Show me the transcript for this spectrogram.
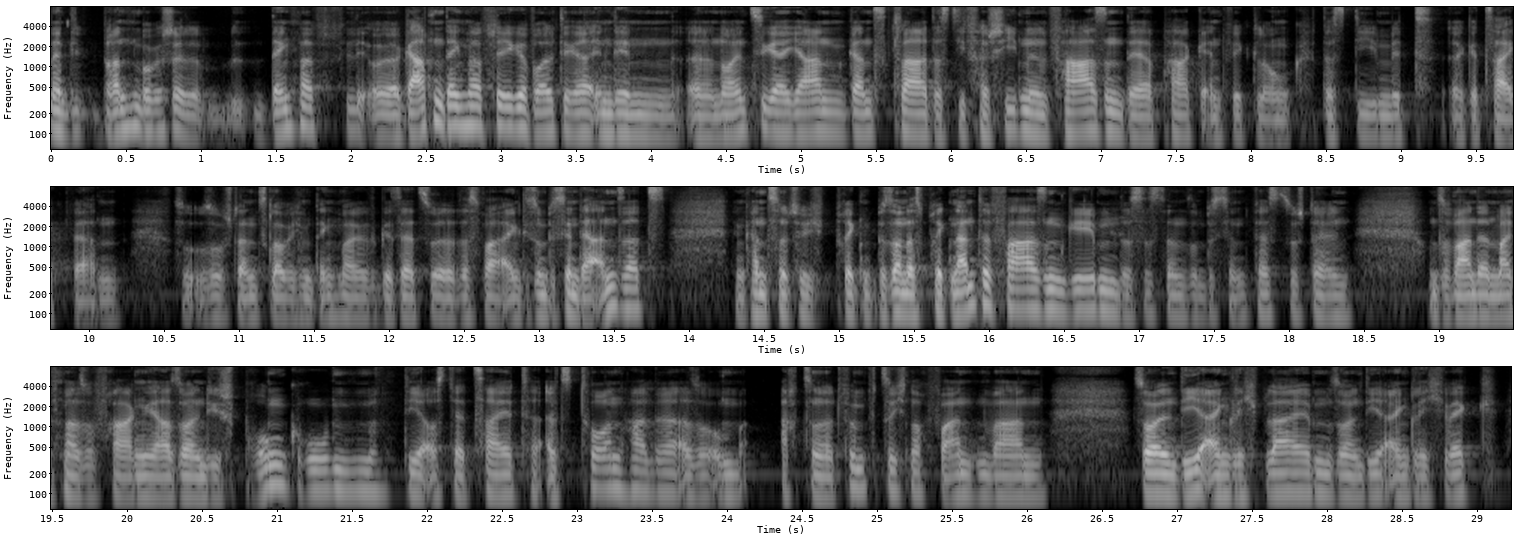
Die brandenburgische Denkmalpflege, Gartendenkmalpflege wollte ja in den äh, 90er Jahren ganz klar, dass die verschiedenen Phasen der Parkentwicklung, dass die mit äh, gezeigt werden. So, so stand es, glaube ich, im Denkmalgesetz oder das war eigentlich so ein bisschen der Ansatz. Dann kann es natürlich besonders prägnante Phasen geben, das ist dann so ein bisschen festzustellen. Und so waren dann manchmal so Fragen, ja, sollen die Sprunggruben, die aus der Zeit als Turnhalle, also um 1850 noch vorhanden waren, sollen die eigentlich bleiben, sollen die eigentlich weg?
